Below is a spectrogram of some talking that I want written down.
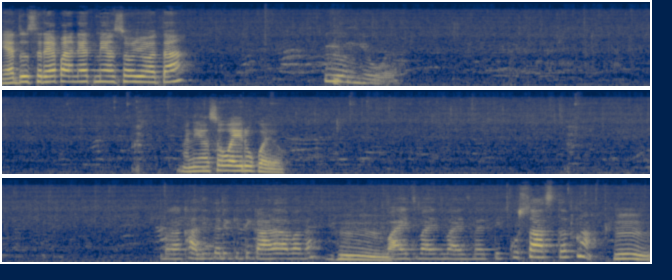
या दुसऱ्या पाण्यात मी असो आता. पिळून घेऊया आणि असं वैरू कयो बघा खाली तरी किती काळा बघा. वाईज वाईज वाईज वाईज ते कुसा असतात ना हम्म.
